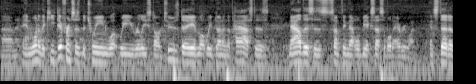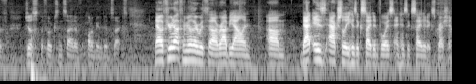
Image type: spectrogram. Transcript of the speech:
Um, and one of the key differences between what we released on Tuesday and what we've done in the past is now this is something that will be accessible to everyone instead of just the folks inside of Automated Insights. Now, if you're not familiar with uh, Robbie Allen, um, that is actually his excited voice and his excited expression.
